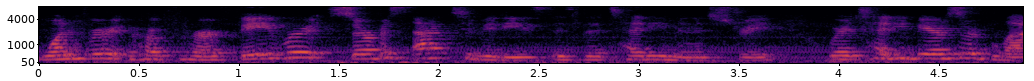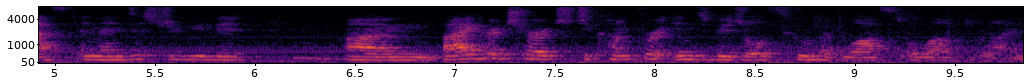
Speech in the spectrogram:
One of her, of her favorite service activities is the Teddy Ministry, where teddy bears are blessed and then distributed um, by her church to comfort individuals who have lost a loved one.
